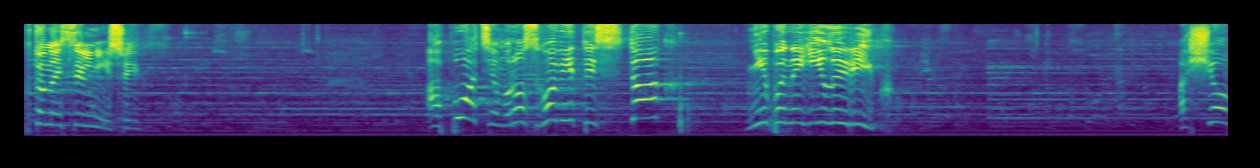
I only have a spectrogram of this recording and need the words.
хто найсильніший. А потім розговітись так, ніби не їли рік. А що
